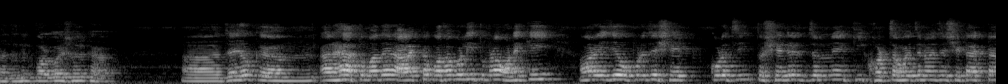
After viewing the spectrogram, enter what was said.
আর দুদিন পর পরে শরীর খারাপ। যাই হোক আর হ্যাঁ তোমাদের আরেকটা কথা বলি, তোমরা অনেকেই আমার এই যে উপরে যে শেড করেছি, তো শেডের জন্য কি খরচা হয়েছে না হয়েছে সেটা একটা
